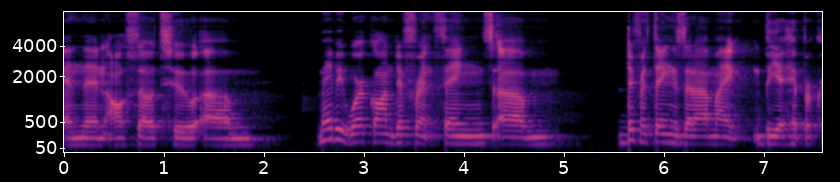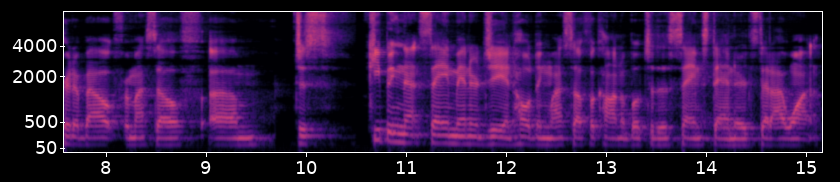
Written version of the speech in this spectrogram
and then also to um, maybe work on different things, um, different things that I might be a hypocrite about for myself. Um, just keeping that same energy and holding myself accountable to the same standards that I want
